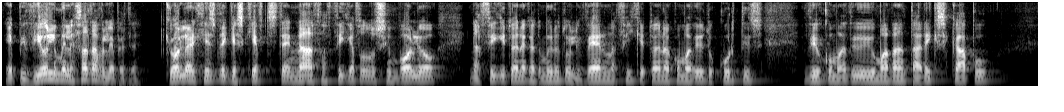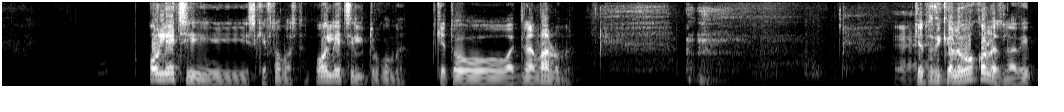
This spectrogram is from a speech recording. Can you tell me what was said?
Επειδή όλοι με λεφτά τα βλέπετε και όλοι αρχίζετε και σκέφτεστε να θα φύγει αυτό το συμβόλαιο, να φύγει το 1 εκατομμύριο του Ολιβέρ, να φύγει και το 1,2 του Κούρτη, 2,2 η ομάδα να τα ρίξει κάπου. Όλοι έτσι σκεφτόμαστε. Όλοι έτσι λειτουργούμε. Και το αντιλαμβάνομαι. Ε... Και το δικαιολογώ κόλλα, δηλαδή.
